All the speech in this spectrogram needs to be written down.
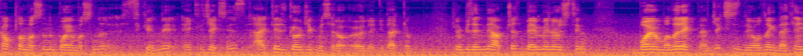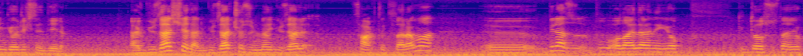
kaplamasını, boyamasını, skinini ekleyeceksiniz. Herkes görecek mesela öyle giderken. Şöyle biz de ne yapacağız? BMW Logist'in boyamaları eklenecek. Siz de yolda giderken göreceksiniz diyelim. Yani güzel şeyler, güzel çözümler, güzel farklılıklar ama e, biraz bu olaylar hani yok DDoS'da yok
